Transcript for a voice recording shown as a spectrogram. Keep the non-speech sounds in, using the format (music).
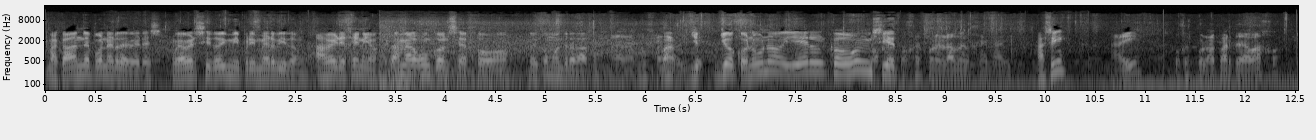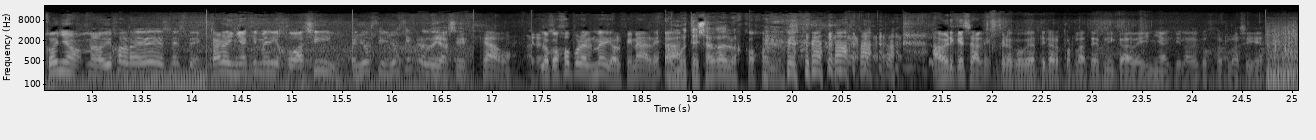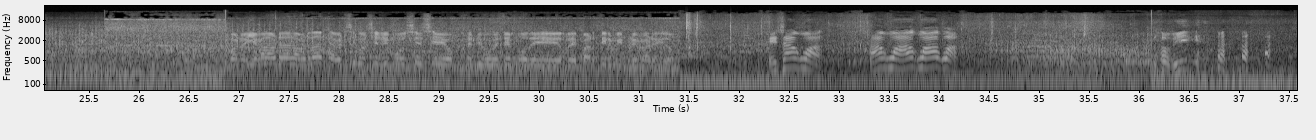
Me acaban de poner deberes. Voy a ver si doy mi primer bidón. A ver, Eugenio, dame algún consejo de cómo entregarlo. Nada, muy fácil. Bueno, yo, yo con uno y él con un coges, 7. coges por el lado del gel ahí. ¿Así? Ahí, coges por la parte de abajo. Coño, me lo dijo al revés este. Claro, Iñaki me dijo así. Yo sí, yo siempre doy así. ¿Qué hago? Lo cojo por el medio al final, ¿eh? Como te salga de los cojones. (laughs) a ver qué sale. Creo que voy a tirar por la técnica de Iñaki, la de cogerlo así, ¿eh? Llega la hora de la verdad, a ver si conseguimos ese objetivo que tengo de repartir mi primer bidón. ¡Es agua! ¡Agua, agua, agua! (laughs) Lo vi. (laughs)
